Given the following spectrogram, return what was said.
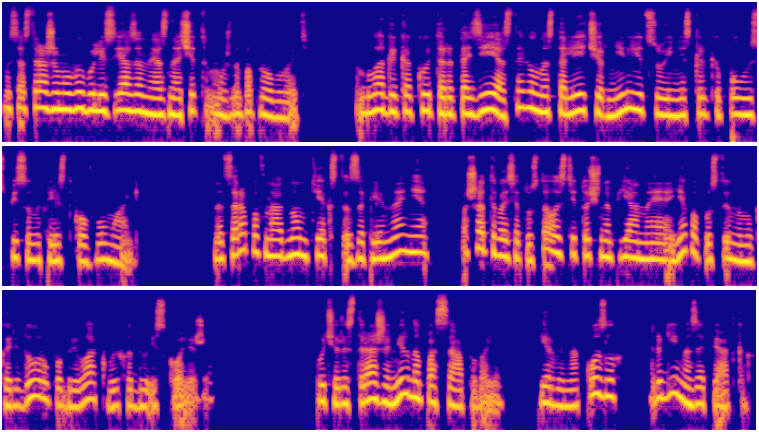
Мы со стражем, увы, были связаны, а значит, можно попробовать. Благо, какой-то ротозей оставил на столе чернильницу и несколько полуисписанных листков бумаги. Нацарапав на одном текст заклинания, пошатываясь от усталости, точно пьяная, я по пустынному коридору побрела к выходу из колледжа. Кучеры стражи мирно посапывали. Первый на козлах, другие на запятках.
